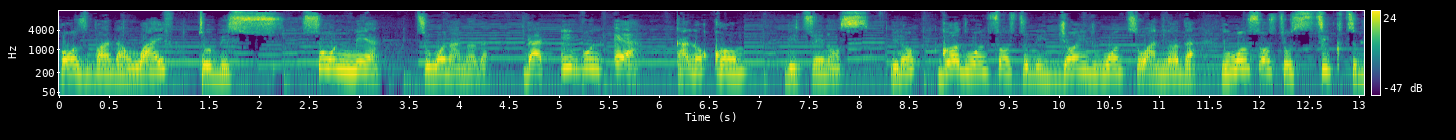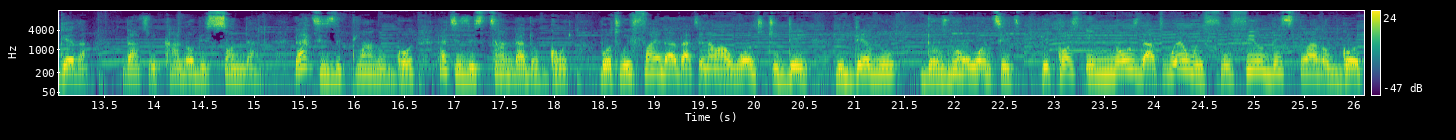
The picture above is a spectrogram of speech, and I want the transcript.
husband and wife, to be so near to one another that even air cannot come between us. You know, God wants us to be joined one to another. He wants us to stick together that we cannot be sundered. That is the plan of God. That is the standard of God. But we find out that in our world today, the devil does not want it because he knows that when we fulfill this plan of God,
